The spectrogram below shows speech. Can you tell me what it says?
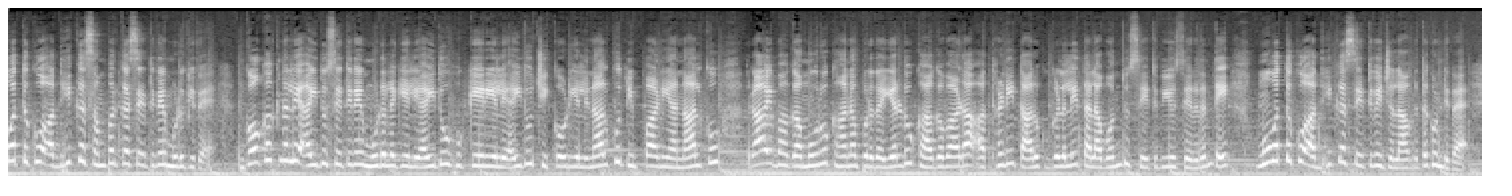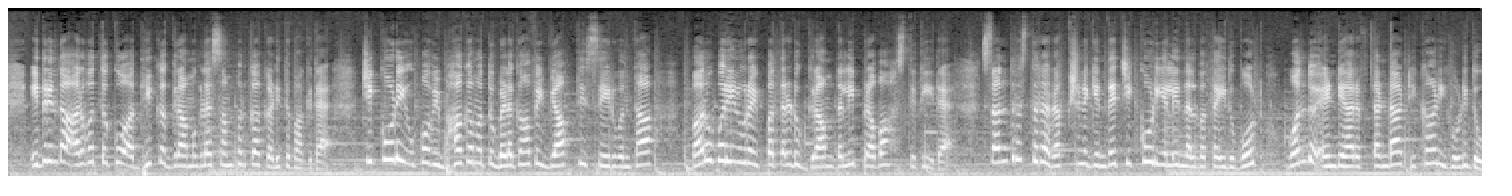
ಮೂವತ್ತಕ್ಕೂ ಅಧಿಕ ಸಂಪರ್ಕ ಸೇತುವೆ ಮುಳುಗಿವೆ. ಗೋಕಾಕ್ನಲ್ಲಿ ಐದು ಸೇತುವೆ, ಮೂಡಲಗಿಯಲ್ಲಿ ಐದು, ಹುಕ್ಕೇರಿಯಲ್ಲಿ ಐದು, ಚಿಕ್ಕೋಡಿಯಲ್ಲಿ ನಾಲ್ಕು, ತಿಪ್ಪಾಣಿಯ ನಾಲ್ಕು, ರಾಯಭಾಗ ಮೂರು, ಖಾನಾಪುರದ ಎರಡು, ಕಾಗವಾಡ, ಅಥಣಿ ತಾಲೂಕುಗಳಲ್ಲಿ ತಲಾ ಒಂದು ಸೇತುವೆಯೂ ಸೇರಿದಂತೆ ಮೂವತ್ತಕ್ಕೂ ಅಧಿಕ ಸೇತುವೆ ಜಲಾವೃತಗೊಂಡಿವೆ. ಇದರಿಂದ ಅರವತ್ತಕ್ಕೂ ಅಧಿಕ ಗ್ರಾಮಗಳ ಸಂಪರ್ಕ ಕಡಿತವಾಗಿದೆ. ಚಿಕ್ಕೋಡಿ ಉಪವಿಭಾಗ ಮತ್ತು ಬೆಳಗಾವಿ ವ್ಯಾಪ್ತಿ ಸೇರುವಂತಹ ಬರೋಬ್ಬರಿ ನೂರ ಇಪ್ಪತ್ತೆರಡು ಗ್ರಾಮದಲ್ಲಿ ಪ್ರವಾಹ ಸ್ಥಿತಿ ಇದೆ. ಸಂತ್ರಸ್ತರ ರಕ್ಷಣೆಗೆಂದೇ ಚಿಕ್ಕೋಡಿಯಲ್ಲಿ ನಲವತ್ತೈದು ಬೋಟ್, ಒಂದು ಎನ್ಡಿಆರ್ಎಫ್ ತಂಡ ಠಿಕಾಣಿ ಹೂಡಿದ್ದು.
